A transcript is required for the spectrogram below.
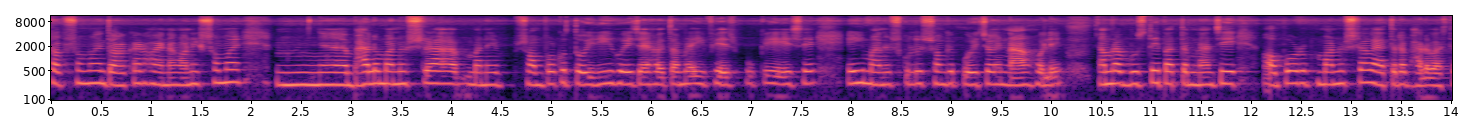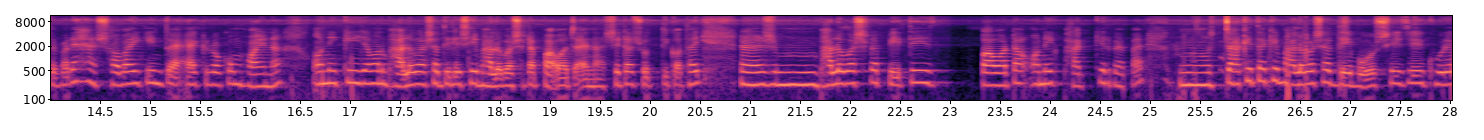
সবসময় দরকার হয় না। অনেক সময় ভালো মানুষরা মানে সম্পর্ক তৈরি হয়ে যায়। হয়তো আমরা এই ফেসবুকে এসে এই মানুষগুলোর সঙ্গে পরিচয় না হলে আমরা বুঝতেই পারতাম না যে অপর মানুষরাও এতটা ভালোবাসতে পারে। হ্যাঁ সবাই কিন্তু একরকম হয় না। অনেকেই যেমন ভালোবাসা দিলে সেই ভালোবাসাটা পাওয়া যায় না। সেটা সত্যি কথাই। ভালোবাসাটা পেতে পাওয়াটা অনেক ভাগ্যের ব্যাপার। যাকে তাকে ভালোবাসা দেব, সে যে ঘুরে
